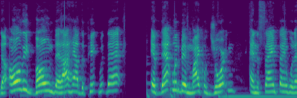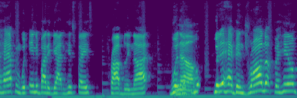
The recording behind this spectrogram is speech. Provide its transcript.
The only bone that I have to pick with that, if that would have been Michael Jordan and the same thing would have happened, would anybody got in his face? Probably not. Would, the- would it have been drawn up for him?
